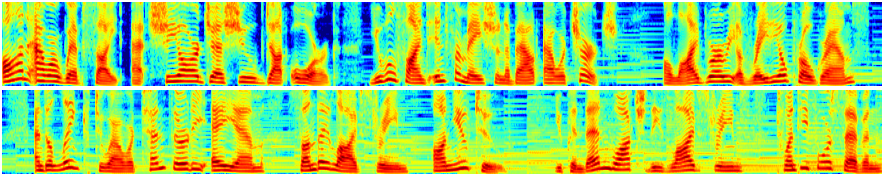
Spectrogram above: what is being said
On our website at shearjashub.org, you will find information about our church, a library of radio programs, and a link to our 10:30 a.m. Sunday live stream on YouTube. You can then watch these live streams 24/7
